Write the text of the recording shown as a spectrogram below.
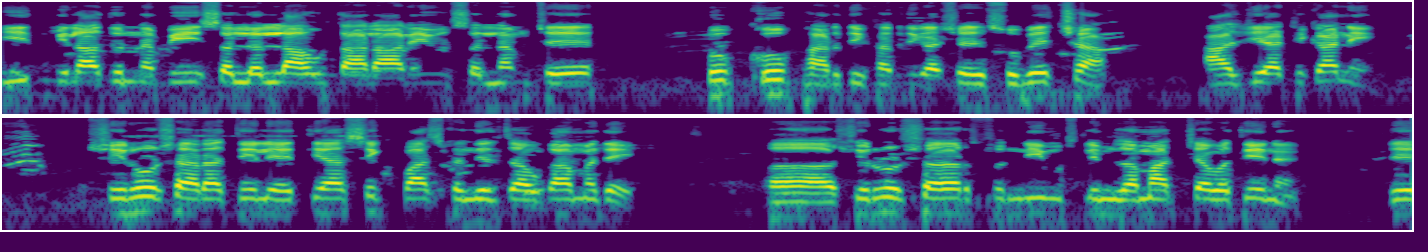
ईद मिलादुन नबी सल्लल्लाहु ताला अलैहि वसल्लमचे खूप खूप हार्दिक हार्दिक असे शुभेच्छा. आज या ठिकाणी शिरूर शहरातील ऐतिहासिक पाचखंदील चौकामध्ये शिरूर शहर सुन्नी मुस्लिम जमातच्या वतीने जे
